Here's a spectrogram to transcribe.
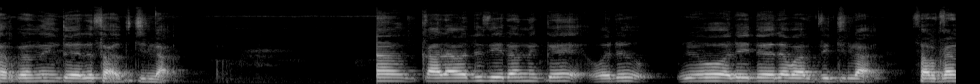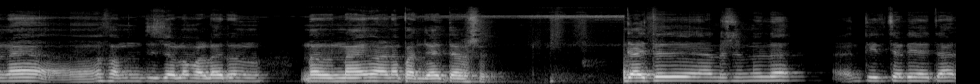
സർക്കാരിന് ഇതുവരെ സാധിച്ചില്ല. കാലാവധി തീരാൻ നിൽക്കെ ഒരു പോലും ഇതുവരെ വർദ്ധിച്ചില്ല. സർക്കാരിനെ സംബന്ധിച്ചോളം വളരെ നിർണായകമാണ് പഞ്ചായത്ത് ഇലക്ഷൻ. പഞ്ചായത്ത് ഇലക്ഷനിൽ തിരിച്ചടി ഏറ്റാൽ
